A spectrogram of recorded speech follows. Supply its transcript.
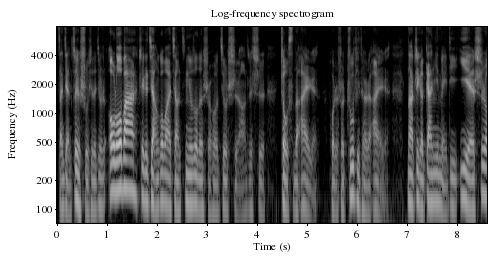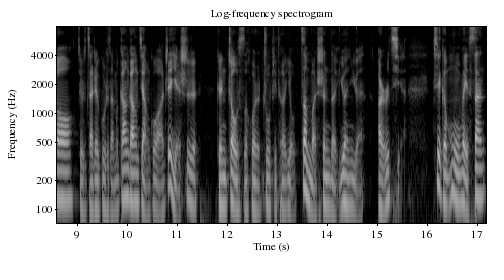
咱讲最熟悉的就是欧罗巴，这个讲过吗？讲金牛座的时候就是啊，这是宙斯的爱人。或者说朱庇特的爱人，那这个甘尼美蒂也是哦，就是在这个故事咱们刚刚讲过啊，这也是跟宙斯或者朱庇特有这么深的渊源，而且这个木卫三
